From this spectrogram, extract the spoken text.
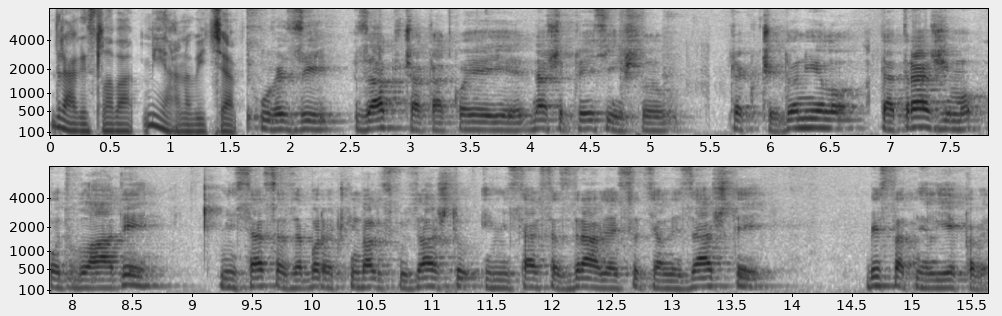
Dragislava Mijanovića. U vezi zaključaka koje je naše predsjedništvo prekuće donijelo da tražimo od vlade Ministarstva za boračku invalidsku zaštitu i Ministarstva zdravlja i socijalne zaštite besplatne lijekove.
